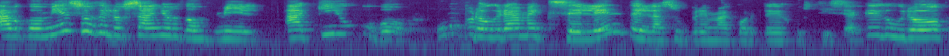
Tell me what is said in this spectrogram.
a, comienzos de los años 2000, aquí hubo un programa excelente en la Suprema Corte de Justicia que duró,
